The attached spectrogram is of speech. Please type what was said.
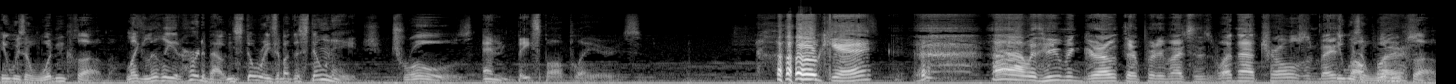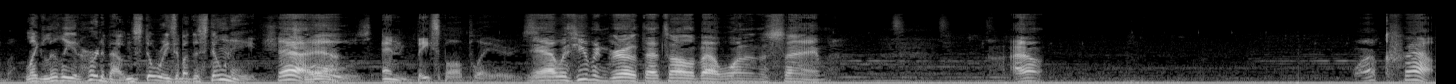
It was a wooden club, like Lilli had heard about in stories about the Stone Age, trolls, and baseball players. okay. Ah, with human growth, they're pretty much wasn't that trolls and baseball. It was a wooden club, like Lilli had heard about in stories about the Stone Age, Yeah, yeah. trolls, and baseball players. Yeah, with human growth, that's all about one and the same. I don't. Well, crap.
